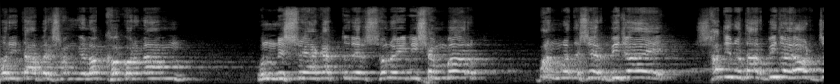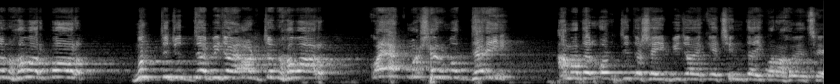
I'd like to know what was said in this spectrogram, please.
পরিতাপের সঙ্গে লক্ষ্য করলাম, উনিশশো একাত্তরের ষোলোই ডিসেম্বর বাংলাদেশের বিজয়, স্বাধীনতার বিজয় অর্জন হওয়ার পর, মুক্তিযুদ্ধে বিজয় অর্জন হওয়ার কয়েক মাসের মধ্যেই আমাদের অর্জিত সেই বিজয়কে ছিনতাই করা হয়েছে।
